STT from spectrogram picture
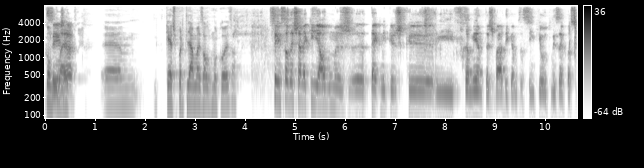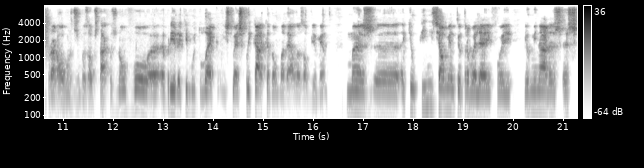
completo. Sim, um, queres partilhar mais alguma coisa? Sim, só deixar aqui algumas uh, técnicas que, e ferramentas, vá, digamos assim, que eu utilizei para superar alguns dos meus obstáculos. Não vou uh, abrir aqui muito o leque, isto é, explicar cada uma delas, obviamente, mas uh, aquilo que inicialmente eu trabalhei foi eliminar as, as,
